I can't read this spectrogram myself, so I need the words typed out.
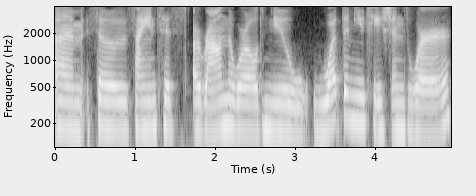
Um, so scientists around the world knew what the mutations were,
